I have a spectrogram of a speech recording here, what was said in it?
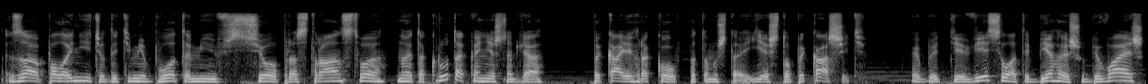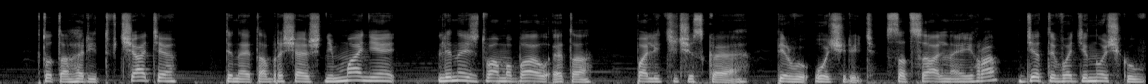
заполонить вот этими ботами все пространство. Но это круто, конечно, для ПК игроков, потому что есть что ПКшить. Как бы тебе весело, ты бегаешь, убиваешь, кто-то горит в чате, ты на это обращаешь внимание. Lineage 2 Mobile это политическая, в первую очередь, социальная игра, где ты в одиночку,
